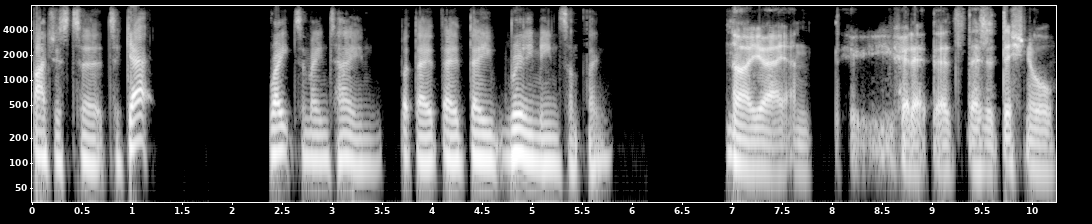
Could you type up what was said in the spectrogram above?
badges to to get great to maintain but they they they really mean something no yeah and you hit it. There's there's additional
